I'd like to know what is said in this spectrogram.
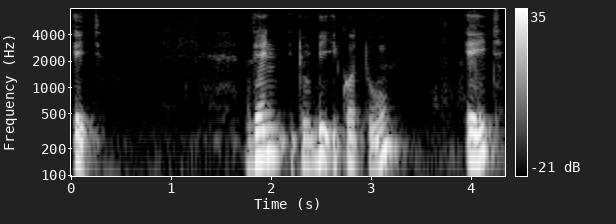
8 then it will be equal to 8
